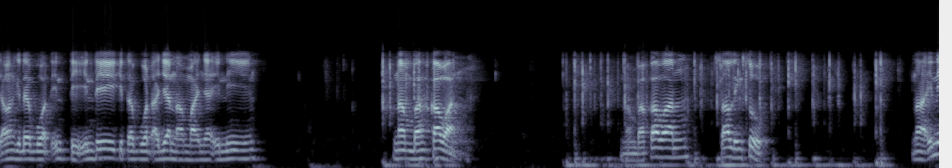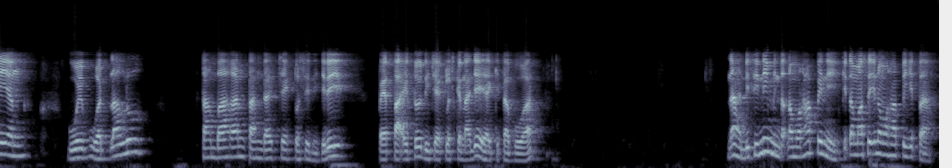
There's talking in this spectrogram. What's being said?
Jangan kita buat inti. Inti kita buat aja namanya ini nambah kawan nambah kawan, saling sub. Nah, ini yang gue buat. Lalu tambahkan tanda checklist ini. Jadi peta itu di checklistkan aja ya kita buat. Nah, di sini minta nomor HP nih. Kita masukin nomor HP kita.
